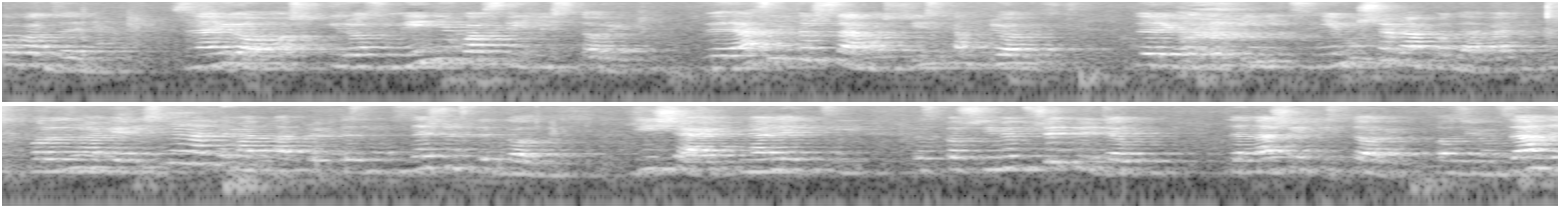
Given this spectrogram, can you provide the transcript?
pochodzenia, znajomość i rozumienie własnej historii. Wyrazem tożsamości jest patriotyzm, którego definicji nie muszę Wam podawać, bo rozmawialiśmy na temat patriotyzmu w zeszłym tygodniu. Dzisiaj na lekcji rozpoczniemy przykry dział dla naszej historii, rozwiązany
